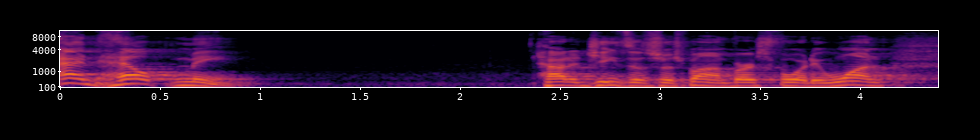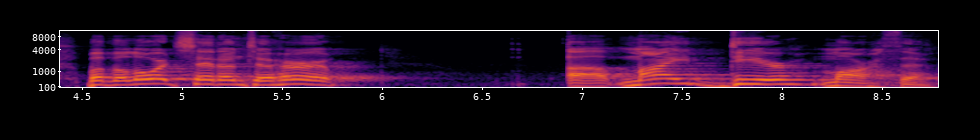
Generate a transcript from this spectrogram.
and help me. How did Jesus respond? Verse 41 But the Lord said unto her, uh, My dear Martha,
